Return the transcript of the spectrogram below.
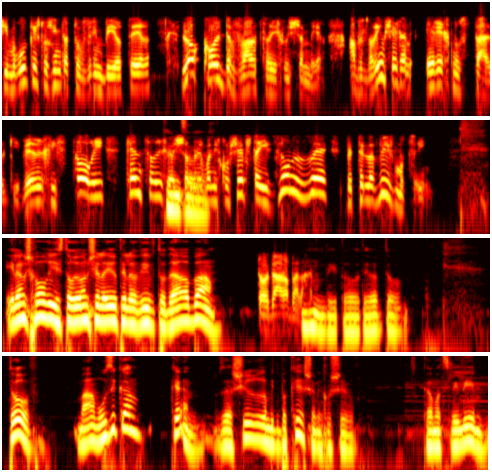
שימרו כ-30 את הטובים ביותר. לא כל דבר צריך לשמר, אבל דברים שיש להם ערך נוסטלגי וערך היסטורי, כן צריך כן לשמר, צריך. ואני חושב שאת האיזון הזה בתל אביב מוצאים. אילן שחורי, היסטוריון של העיר תל אביב, תודה רבה. תודה רבה לכם. להתראות, ערב טוב. טוב, מה המוזיקה? כן, זה השיר המתבקש, אני חושב. כמה צלילים,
